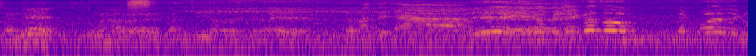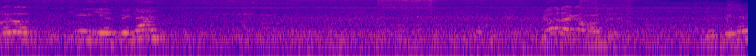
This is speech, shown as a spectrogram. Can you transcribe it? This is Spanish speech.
¿Entendés? ¿Cómo nos agarraron el partido? Tomate la. Eh, y no tenés caso. La jugada de coro. ¿Qué? ¿Y el penal? Y ahora, ¿cómo haces? ¿Y el penal?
